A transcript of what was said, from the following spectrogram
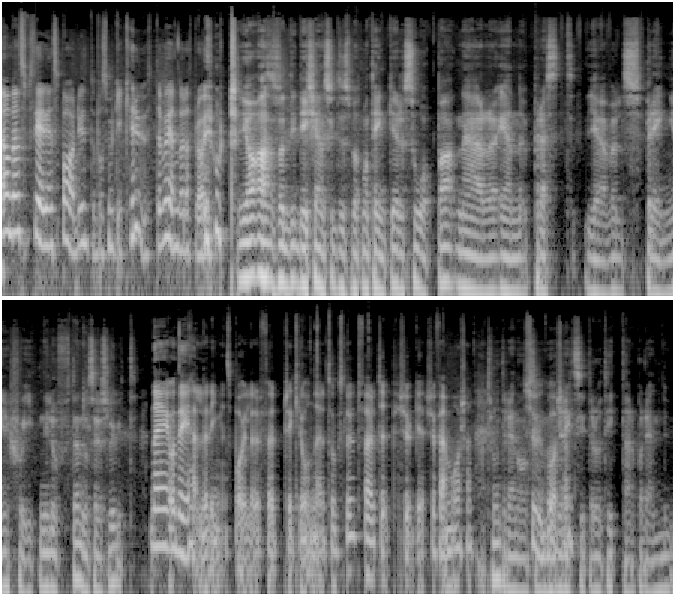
ja, den serien sparade ju inte på så mycket krut. Det var ju ändå rätt bra gjort. Ja, alltså det, det känns ju inte som att man tänker såpa när en prästjävel spränger skiten i luften och så är det slut. Nej, och det är heller ingen spoiler för Tre Kronor tog slut för typ 20-25 år sedan. Jag tror inte det är någon 20 som direkt sitter och tittar på det nu.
